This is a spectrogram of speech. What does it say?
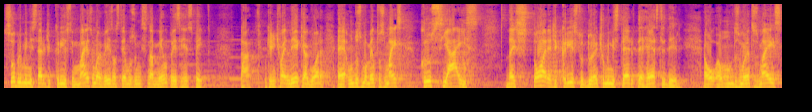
sobre o ministério de Cristo e mais uma vez nós temos um ensinamento a esse respeito, tá? O que a gente vai ler aqui agora é um dos momentos mais cruciais da história de Cristo durante o ministério terrestre dele. É, é um dos momentos mais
